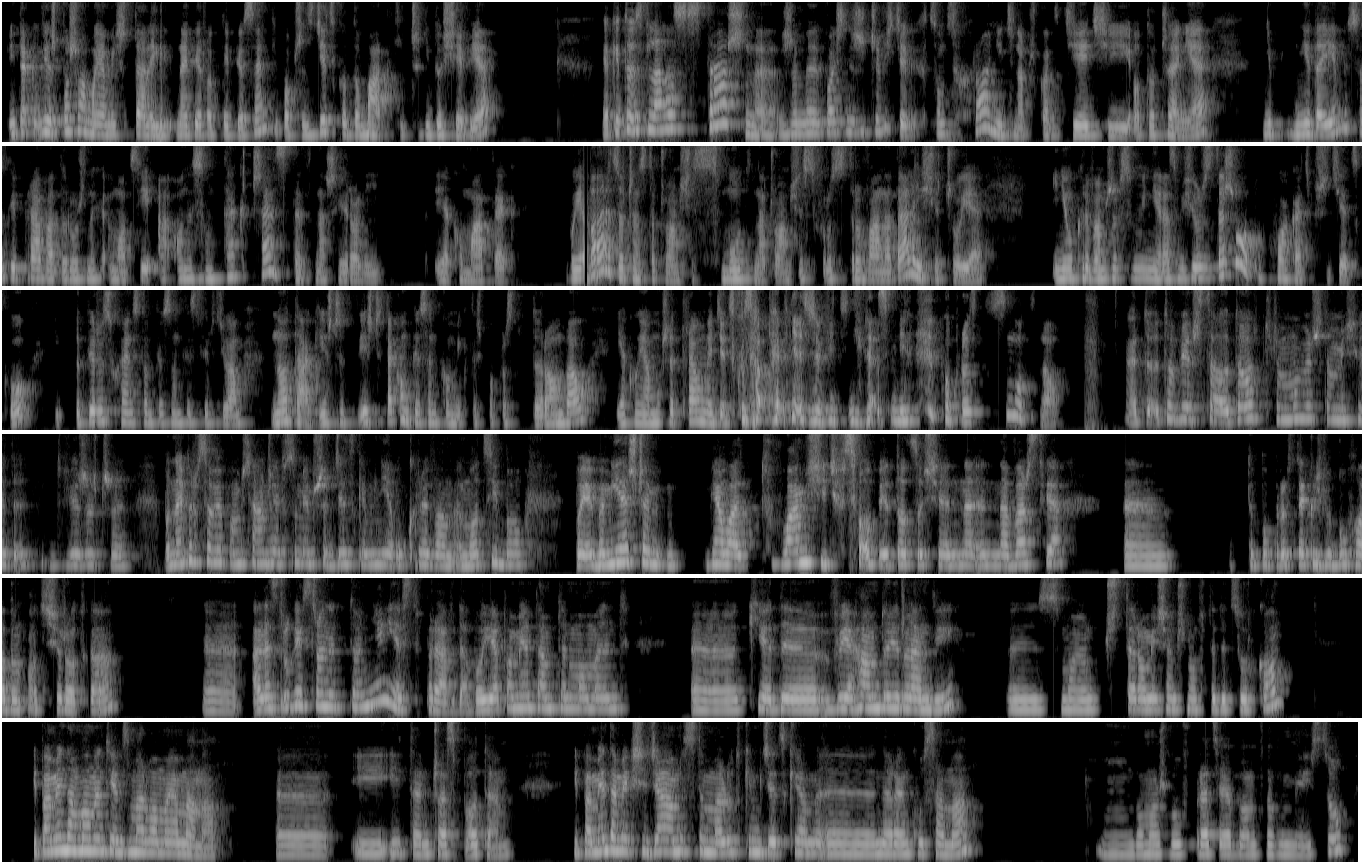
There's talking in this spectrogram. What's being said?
I tak, wiesz, poszła moja myśl dalej, najpierw od tej piosenki, poprzez dziecko do matki, czyli do siebie. Jakie to jest dla nas straszne, że my właśnie rzeczywiście, chcąc chronić na przykład dzieci, otoczenie, nie, nie dajemy sobie prawa do różnych emocji, a one są tak częste w naszej roli jako matek. Bo ja bardzo często czułam się smutna, czułam się sfrustrowana, dalej się czuję. I nie ukrywam, że w sumie nieraz mi się już zdarzyło popłakać przy dziecku. I dopiero słuchając tą piosenkę stwierdziłam, no tak, jeszcze, jeszcze taką piosenką mi ktoś po prostu dorąbał, jaką ja muszę traumę dziecku zapewniać, że widzi nieraz mnie po prostu smutną. A to, to wiesz co, to o czym mówisz, to myślę dwie rzeczy. Bo najpierw sobie pomyślałam, że ja w sumie przed dzieckiem nie ukrywam emocji, bo, bo jakbym jeszcze miała tłamsić w sobie to, co się na, nawarstwia, e, to po prostu jakoś wybuchłabym od środka. E, ale z drugiej strony to nie jest prawda, bo ja pamiętam ten moment, e, kiedy wyjechałam do Irlandii z moją czteromiesięczną wtedy córką i pamiętam moment, jak zmarła moja mama i, i ten czas potem. I pamiętam, jak siedziałam z tym malutkim dzieckiem y, na ręku sama, mm, bo mąż był w pracy, ja byłam w nowym miejscu.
